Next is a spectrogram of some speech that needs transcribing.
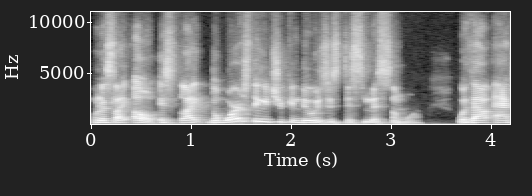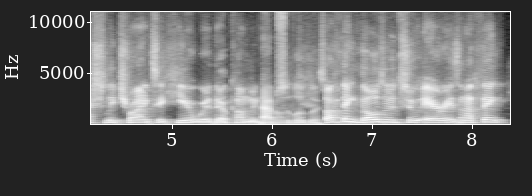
when it's like, oh, it's like the worst thing that you can do is just dismiss someone without actually trying to hear where they're coming Absolutely. from. Absolutely. So I think those are the two areas. And I think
